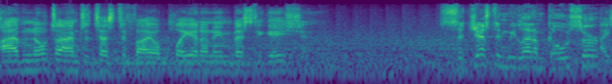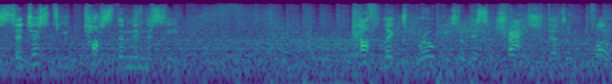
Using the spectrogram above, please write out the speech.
I have no time to testify or play at an investigation. Suggesting we let him go, sir? I suggest you toss them in the sea. Cuff leg's broken so this trash doesn't float.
